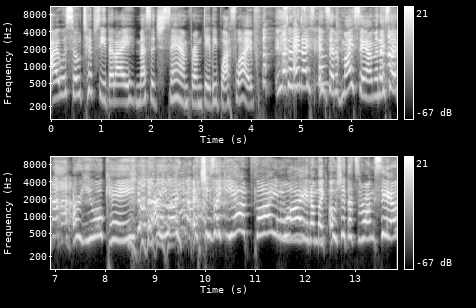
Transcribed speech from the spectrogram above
I was so tipsy that I messaged Sam from Daily Blast Live. and I instead of my Sam and I said, "Are you okay? Are you?" o-" And she's like, "Yeah, I'm fine. Why?" And I'm like, "Oh shit, that's wrong Sam."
